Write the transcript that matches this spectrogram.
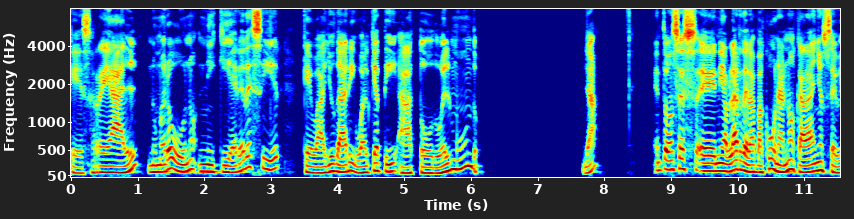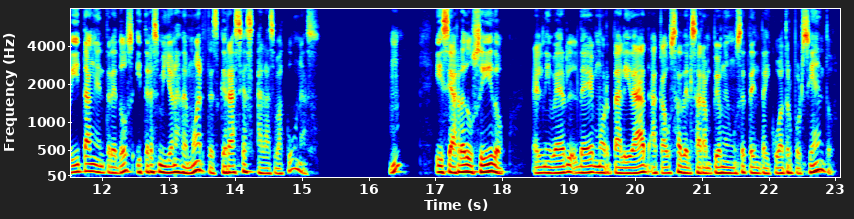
que es real, número uno, ni quiere decir que va a ayudar igual que a ti a todo el mundo. ¿Ya? Entonces, eh, ni hablar de las vacunas, ¿no? Cada año se evitan entre 2 y 3 millones de muertes gracias a las vacunas. ¿Mm? Y se ha reducido el nivel de mortalidad a causa del sarampión en un 74%.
